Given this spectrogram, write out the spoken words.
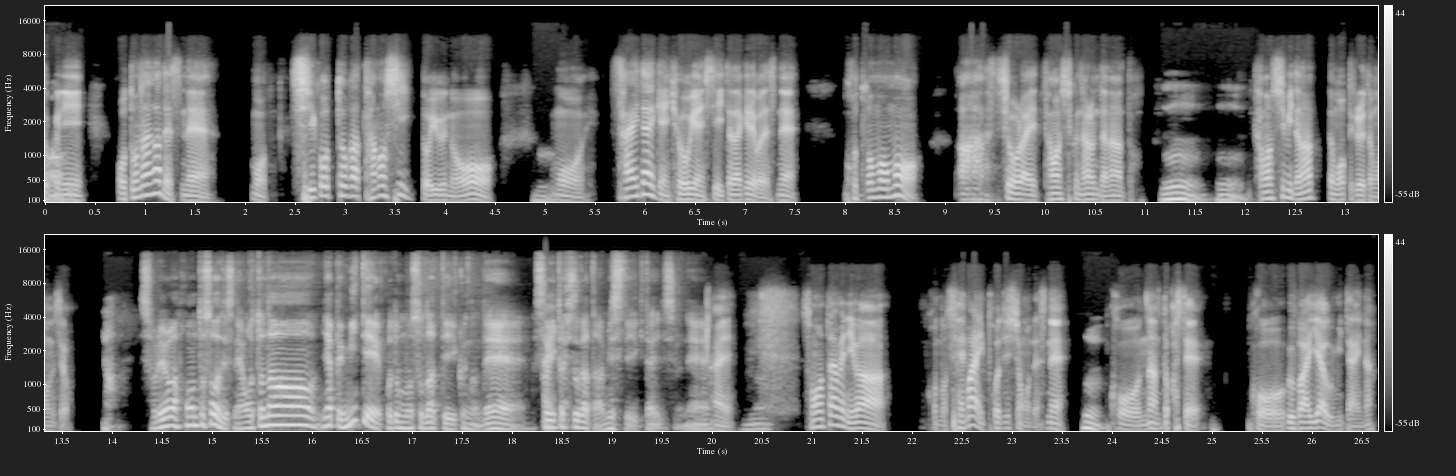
特に大人がですね、仕事が楽しいというのをうんもう最大限表現していただければですね、子供も、ああ、将来楽しくなるんだなと、うん、うん。楽しみだなって思ってくれると思うんですよ。あ、それは本当そうですね。大人、やっぱり見て子供を育っていくので、そういった姿は見せていきたいですよね。はい。そのためには、この狭いポジションをですね、うん。こう、なんとかして、こう、奪い合うみたいな、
